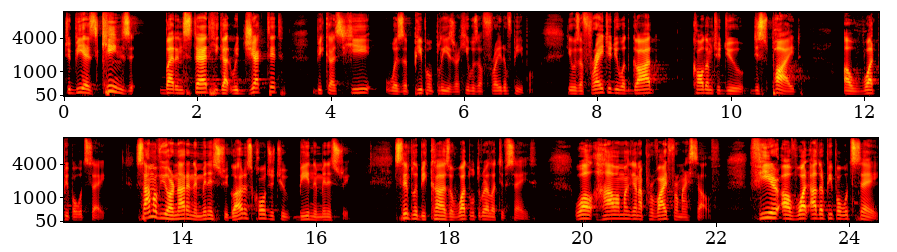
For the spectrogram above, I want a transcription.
to be as kings but instead he got rejected because he was a people pleaser. He was afraid of people. He was afraid to do what God called him to do despite of what people would say. Some of you are not in a ministry. God has called you to be in the ministry simply because of what would relatives say. Well, how am I going to provide for myself? Fear of what other people would say.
